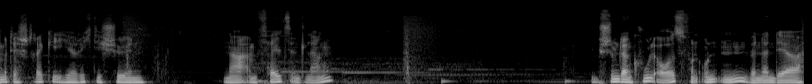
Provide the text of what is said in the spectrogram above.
mit der Strecke hier richtig schön nah am Fels entlang. Sieht bestimmt dann cool aus von unten, wenn dann der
